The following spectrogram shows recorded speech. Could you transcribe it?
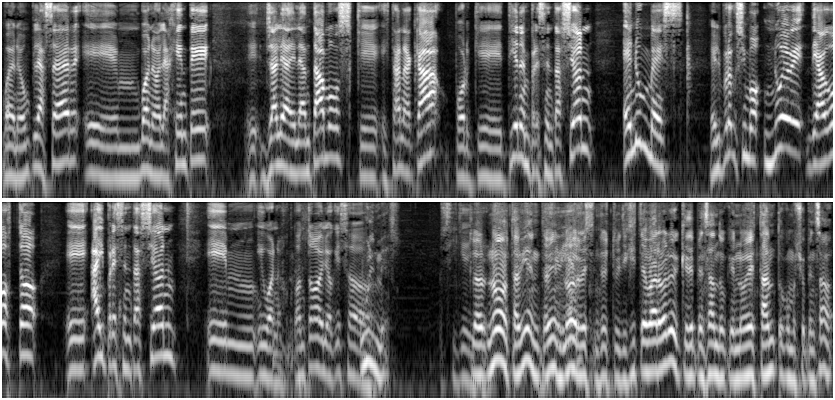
Bueno, un placer. Eh, bueno, la gente eh, ya le adelantamos que están acá porque tienen presentación en un mes. El próximo 9 de agosto eh, hay presentación. eh, y bueno, con todo lo que eso. Un mes. Sí que Claro, no, está bien, está bien. No, tú dijiste bárbaro y quedé pensando que no es tanto como yo pensaba.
